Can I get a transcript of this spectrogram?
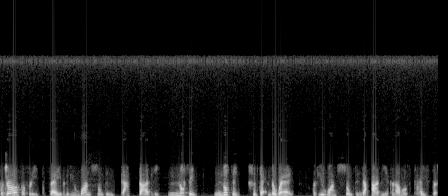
But you're also free to save. And if you want something that badly, nothing, nothing should get in the way. If you want something that badly, you can almost taste it.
